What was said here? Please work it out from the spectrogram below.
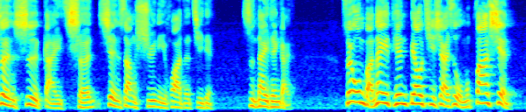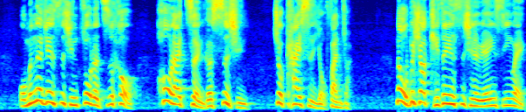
正式改成线上虚拟化的几点，是那一天改的，所以我们把那一天标记下来，是我们发现我们那件事情做了之后，后来整个事情就开始有翻转。那我必须要提这件事情的原因，是因为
